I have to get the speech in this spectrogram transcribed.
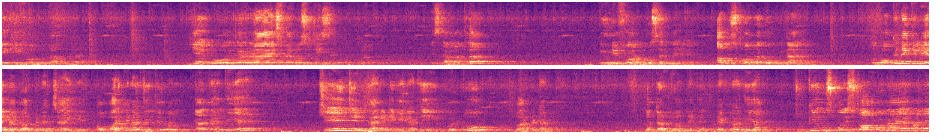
एक ही फॉर्मूला होता है। ये रोल कर रहा है इस वेलोसिटी से। इसका मतलब यूनिफॉर्म मोशन में है। अब इसको हमें रोकना है। तो रोकने के लिए हमें वर्क डन चाहिए। और वर्क एनर्जी थ्योरम क्या कहती है? Change in kinetic energy equal to work done तो डब्ल्यू हमने कैलकुलेट कर दिया। क्योंकि उसको स्टॉप होना है, माने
